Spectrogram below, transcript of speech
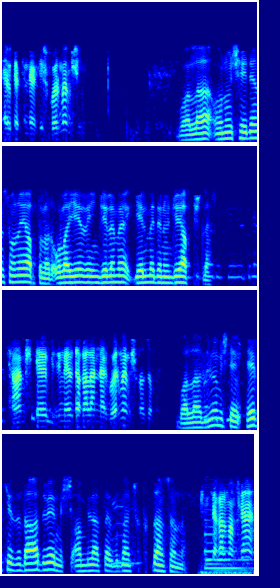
Evdekiler hiç görmemiş mi? Valla onu şeyden sonra yaptılar. Olay yeri inceleme gelmeden önce yapmışlar. Tamam işte bizim evde kalanlar görmemiş mi o zaman? Vallahi bilmiyorum işte. Herkesi dağıdı vermiş ambulanslar buradan çıktıktan sonra. Kimse kalmamış ha.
